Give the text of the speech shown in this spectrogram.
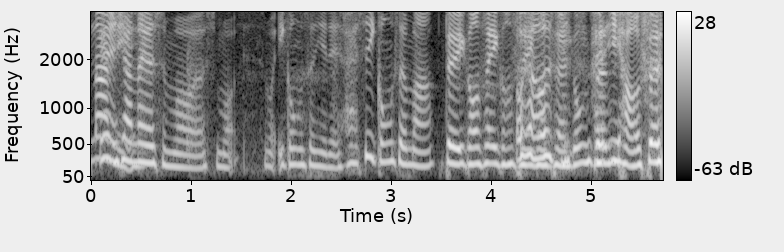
有那像那个什么什么什么一公升，有点还是一公升吗？对一公升一公升我想说一公升几公升一毫升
